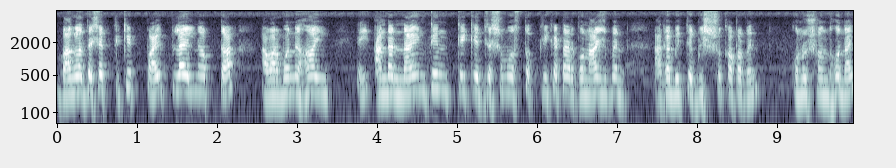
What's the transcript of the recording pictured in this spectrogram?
বাংলাদেশের ক্রিকেট পাইপলাইন আপটা, আমার মনে হয় এই আন্ডার নাইনটিন থেকে যে সমস্ত ক্রিকেটারগণ আসবেন, আগামীতে বিশ্বকাপ পাবেন, কোনো সন্দেহ নাই।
